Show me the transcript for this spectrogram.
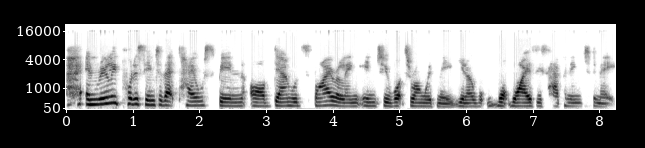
and really put us into that tailspin of downward spiraling into what's wrong with me you know what why is this happening to me?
